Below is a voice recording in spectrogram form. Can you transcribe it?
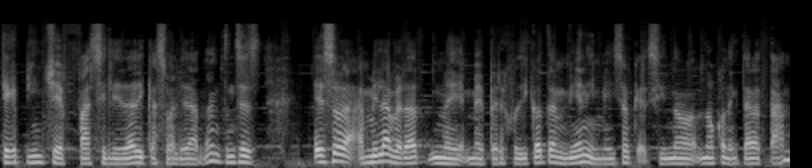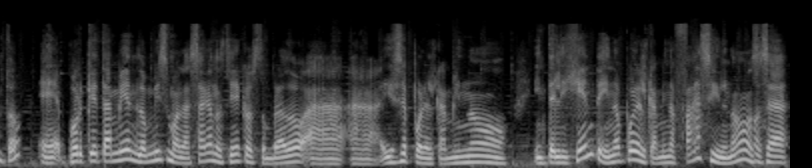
qué pinche facilidad y casualidad, ¿no? Entonces, eso a mí la verdad me, perjudicó también y me hizo que si no, no conectara tanto. Eh, porque también lo mismo, la saga nos tiene acostumbrado a, irse por el camino inteligente y no por el camino fácil, ¿no? O sea,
